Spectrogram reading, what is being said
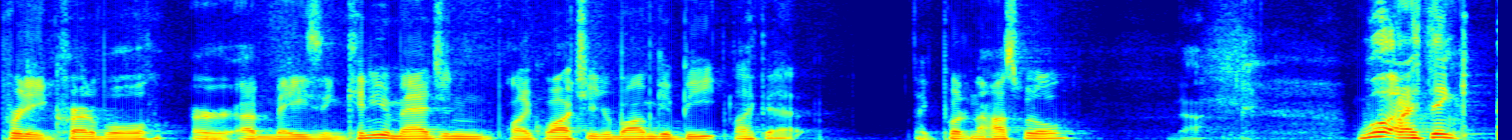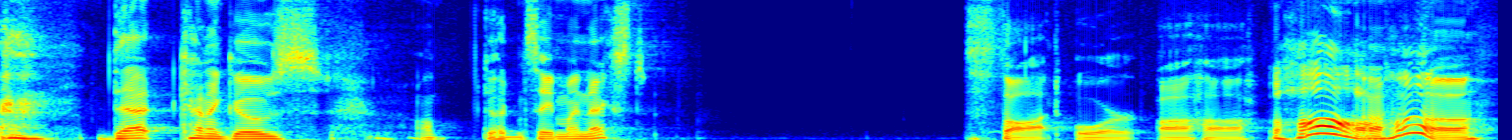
pretty incredible or amazing. Can you imagine like watching your mom get beat like that, like put in the hospital? No. well, and I think that kind of goes. I'll go ahead and say my next thought or aha. Aha! Aha.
